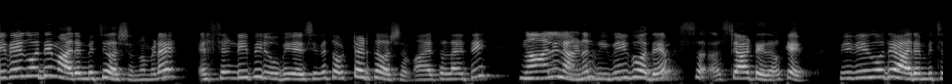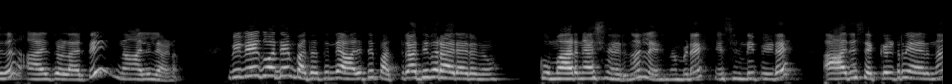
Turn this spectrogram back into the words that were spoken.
വിവേകോദയം ആരംഭിച്ച വർഷം നമ്മുടെ എസ് എൻ ഡി പി രൂപീകരിച്ചതിന്റെ തൊട്ടടുത്ത വർഷം ആയിരത്തി തൊള്ളായിരത്തി നാലിലാണ് വിവേകോദയം സ്റ്റാർട്ട് ചെയ്തത്. ഓക്കെ വിവേകോദയം ആരംഭിച്ചത് ആയിരത്തി തൊള്ളായിരത്തി നാലിലാണ് വിവേകോദയം പത്രത്തിന്റെ ആദ്യത്തെ പത്രാധിപർ ആരായിരുന്നു? കുമാരനാശൻ ആയിരുന്നു അല്ലേ? നമ്മുടെ എസ് എൻ ഡി പിയുടെ ആദ്യ സെക്രട്ടറി ആയിരുന്ന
